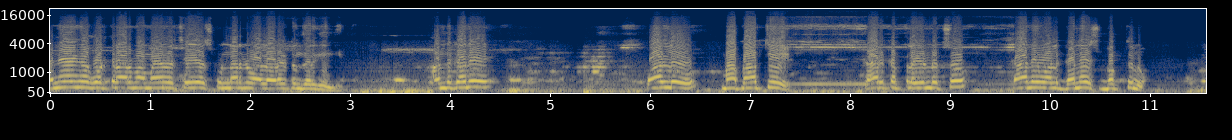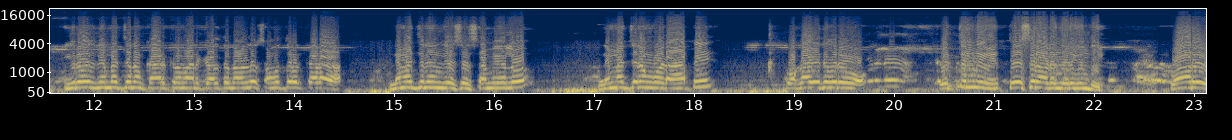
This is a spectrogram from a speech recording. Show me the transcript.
అన్యాయంగా కొడుతున్నారు మా మీద చేసుకున్నారని వాళ్ళు అడగటం జరిగింది. అందుకని వాళ్ళు మా పార్టీ కార్యకర్తలు ఉండొచ్చు కానీ వాళ్ళు గణేష్ భక్తులు. ఈరోజు నిమజ్జనం కార్యక్రమానికి వెళ్తున్న వాళ్ళు సముద్రం కాడ నిమజ్జనం చేసే సమయంలో నిమజ్జనం కూడా ఆపి ఒక ఐదుగురు వ్యక్తుల్ని తీసుకురావడం జరిగింది. వారు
